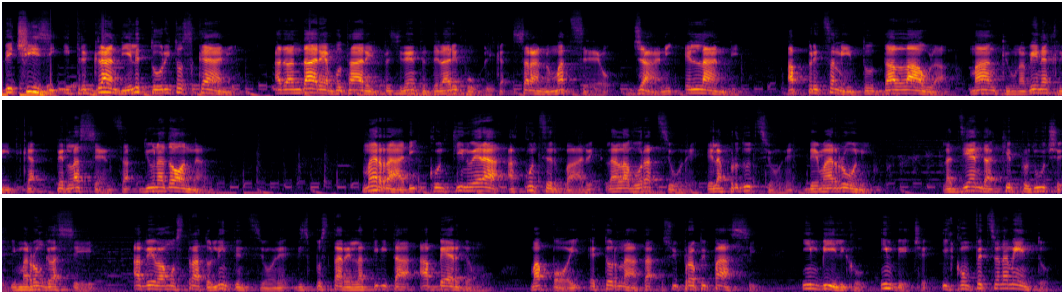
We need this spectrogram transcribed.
Decisi i tre grandi elettori toscani. Ad andare a votare il Presidente della Repubblica saranno Mazzeo, Giani e Landi. Apprezzamento dall'Aula, ma anche una vena critica per l'assenza di una donna. Marradi continuerà a conservare la lavorazione e la produzione dei marroni. L'azienda che produce i marron glacé aveva mostrato l'intenzione di spostare l'attività a Bergamo, ma poi è tornata sui propri passi. In bilico, invece, il confezionamento.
